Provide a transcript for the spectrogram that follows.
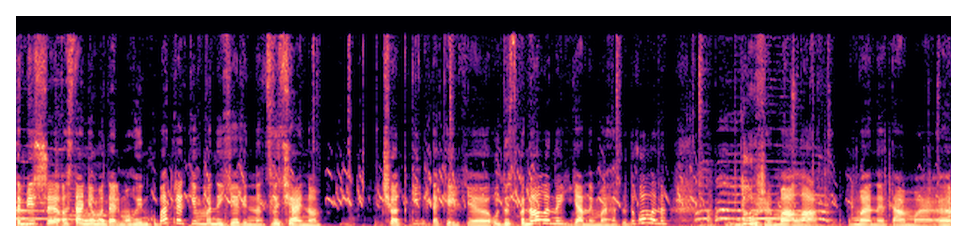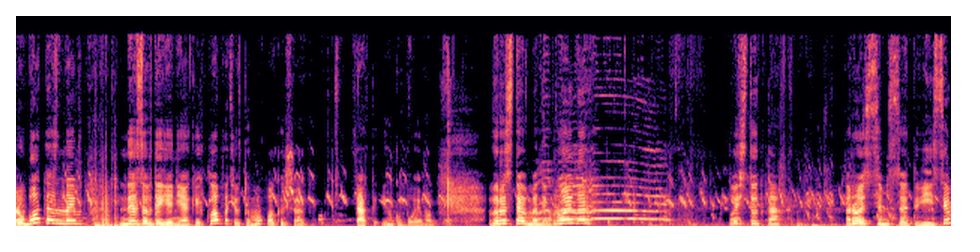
Тим більше остання модель мого інкубатора, який в мене є, він надзвичайно чіткий, такий е, удосконалений. Я ним мега задоволена. Дуже мала у мене там е, робота з ним, не завдає ніяких клопотів, тому поки що так інкубуємо. Виросте в мене бройлер. Ось тут роз 708.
